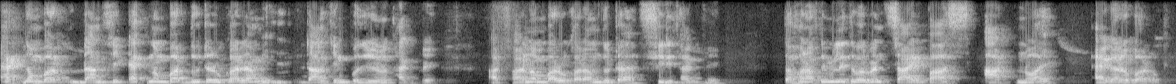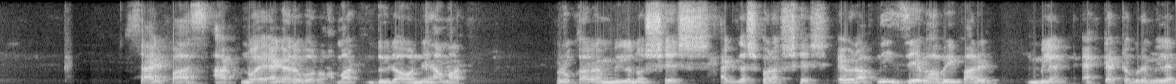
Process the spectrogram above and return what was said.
এক নম্বর ডান্সিং এক নম্বর দুইটা রুকারে আমি ডান্সিং পজিশনে থাকবে। আর ছয় নম্বর রুকারাম দুটা ফ্রি থাকবে। তখন আপনি মিলাইতে পারবেন চার পাঁচ আট নয় এগারো বারো। চার পাঁচ আট নয় এগারো বারো। আমার দুই রাউন্ডে আমার রোকারাম মিলানো শেষ অ্যাডজাস্ট করা শেষ। এবার আপনি যেভাবেই পারেন মিলেন, একটা একটা করে মিলেন,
